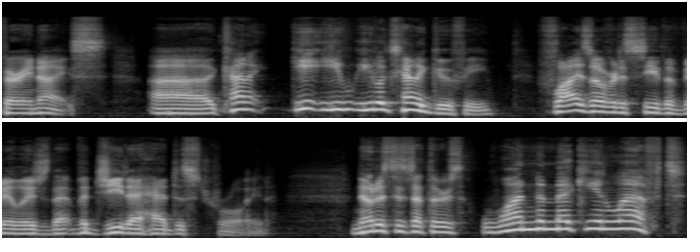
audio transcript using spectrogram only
very nice. Uh, kind of. He, he he looks kind of goofy. Flies over to see the village that Vegeta had destroyed. Notices that there's one Namekian left,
